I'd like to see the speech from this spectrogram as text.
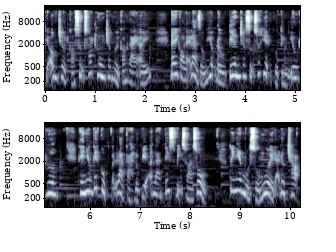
thì ông chợt có sự xót thương cho người con gái ấy. Đây có lẽ là dấu hiệu đầu tiên cho sự xuất hiện của tình yêu thương. Thế nhưng kết cục vẫn là cả lục địa Atlantis bị xóa sổ. Tuy nhiên một số người đã được chọn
